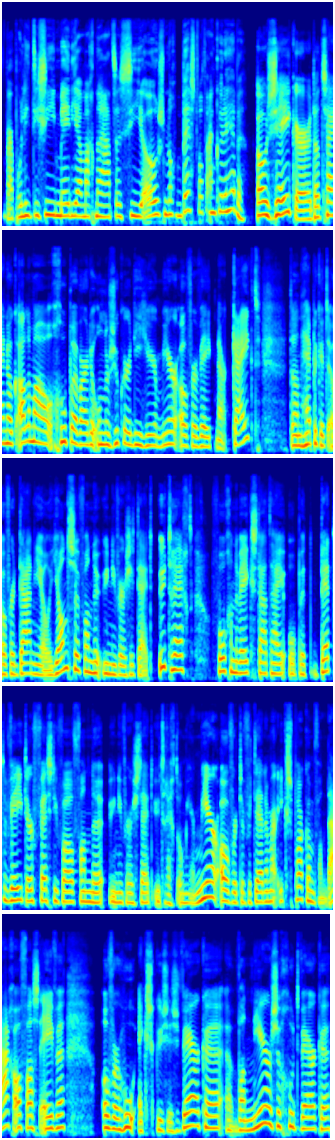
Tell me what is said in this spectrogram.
waar politici, mediamagnaten, CEO's nog best wat aan kunnen hebben. Oh, zeker. Dat zijn ook allemaal groepen waar de onderzoeker die hier meer over weet naar kijkt. Dan heb ik het over Daniel Jansen van de Universiteit Utrecht. Volgende week staat hij op het Bedweter Festival van de Universiteit Utrecht om hier meer over te vertellen. Maar ik sprak hem vandaag alvast even over hoe excuses werken, eh, wanneer ze goed werken.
